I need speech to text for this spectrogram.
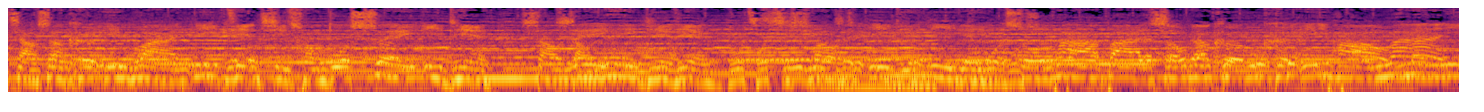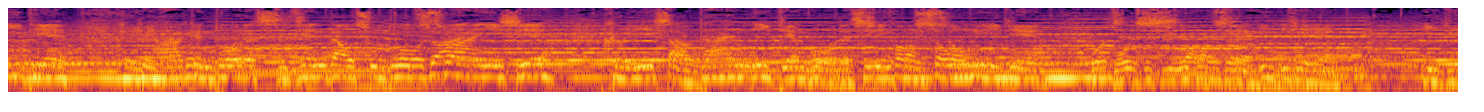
早上可以晚一点，起床多睡一点，少累一点。我只希望这一点一点。我说爸爸的手表可不可以跑慢一点？给他更多的时间，到处多转一些，可以少担一点，我的心放松一点。我只希望这一点一点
